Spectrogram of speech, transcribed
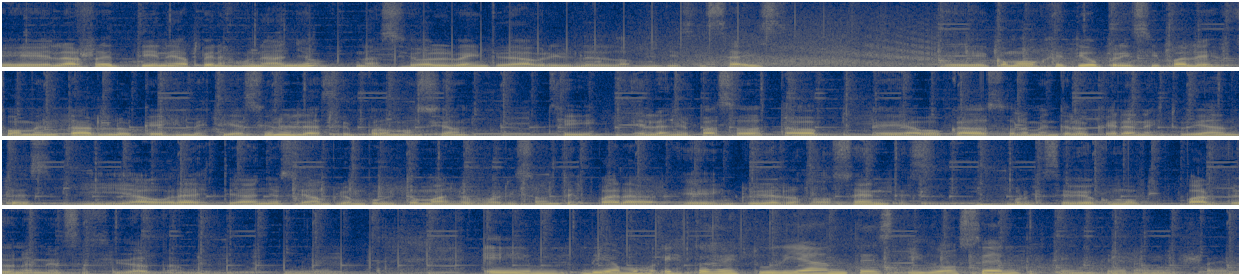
Eh, la red tiene apenas un año, nació el 20 de abril del 2016. Eh, como objetivo principal es fomentar lo que es investigación y hacer promoción. ¿sí? El año pasado estaba eh, abocado solamente a lo que eran estudiantes y ahora este año se amplió un poquito más los horizontes para incluir a los docentes, porque se vio como parte de una necesidad también. Em, digamos, estos estudiantes y docentes que integran la red,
